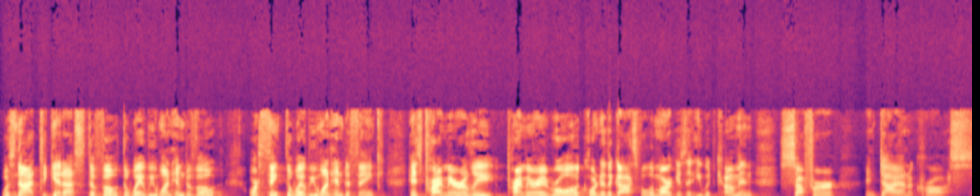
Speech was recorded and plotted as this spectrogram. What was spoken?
was not to get us to vote the way we want him to vote or think the way we want him to think. His primarily, primary role, according to the Gospel of Mark, is that he would come and suffer and die on a cross.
